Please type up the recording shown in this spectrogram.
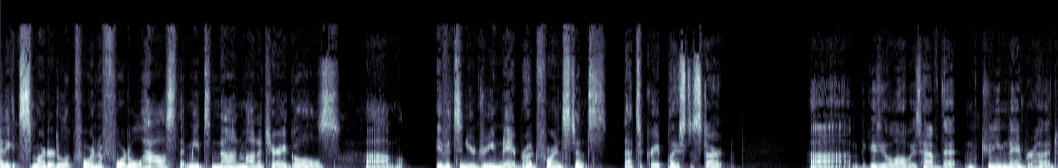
I think it's smarter to look for an affordable house that meets non monetary goals. Um, if it's in your dream neighborhood, for instance, that's a great place to start uh, because you'll always have that dream neighborhood.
